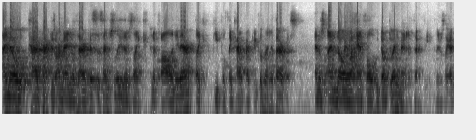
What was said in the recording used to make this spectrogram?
I know chiropractors are manual therapists essentially. There's like an equality there. Like people think chiropractor equals manual therapist. And I know a handful who don't do any manual therapy. And there's like, I,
